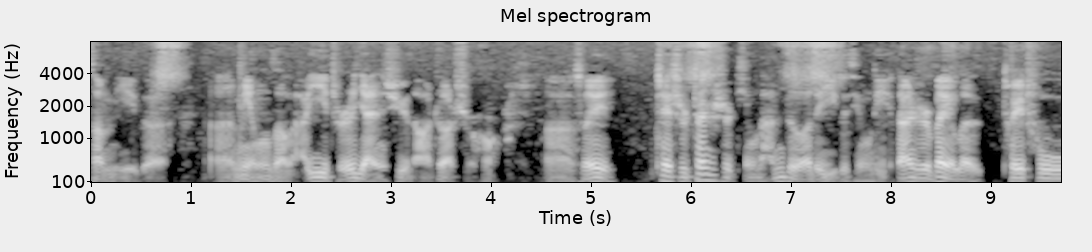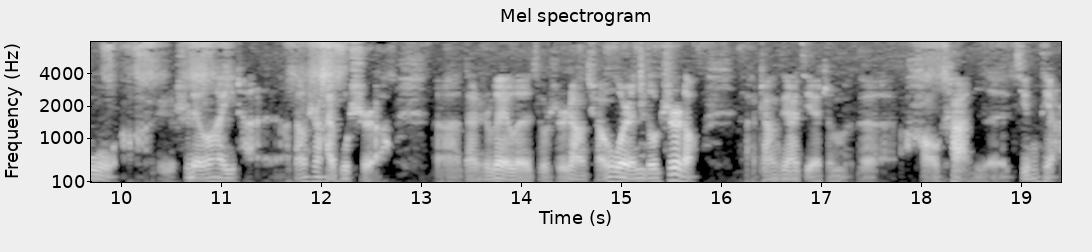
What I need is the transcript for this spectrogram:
这么一个呃名字了，一直延续到这时候，啊，所以这是真是挺难得的一个经历。但是为了推出啊这个世界文化遗产啊，当时还不是啊啊，但是为了就是让全国人都知道啊张家界这么个好看的景点儿。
